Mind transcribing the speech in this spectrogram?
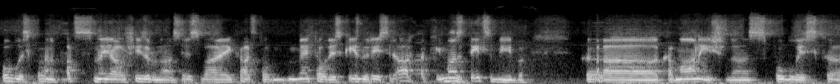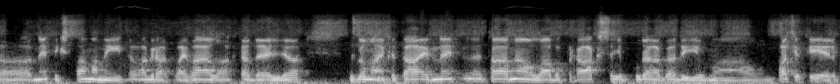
publiski, vai nu pats nejauši izrunāsies, vai kāds to metodiski izdarīs, ir ārkārtīgi maza ticamība ka, ka mānīšanās publiski netiks pamanīta agrāk vai vēlāk. Tādēļ es domāju, ka tā, ne, tā nav laba praksa jebkurā gadījumā. Un pat ja tie ir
